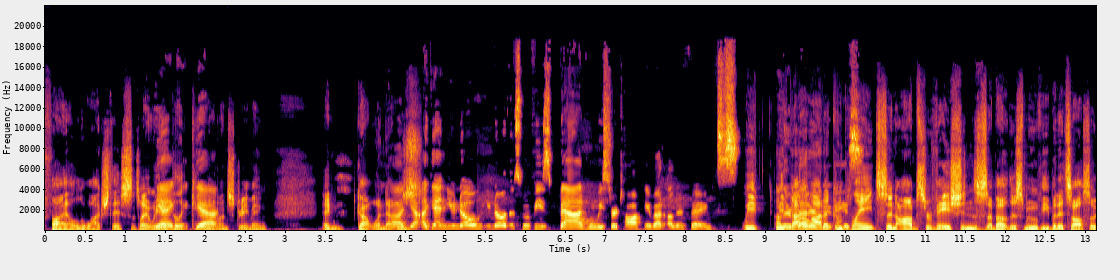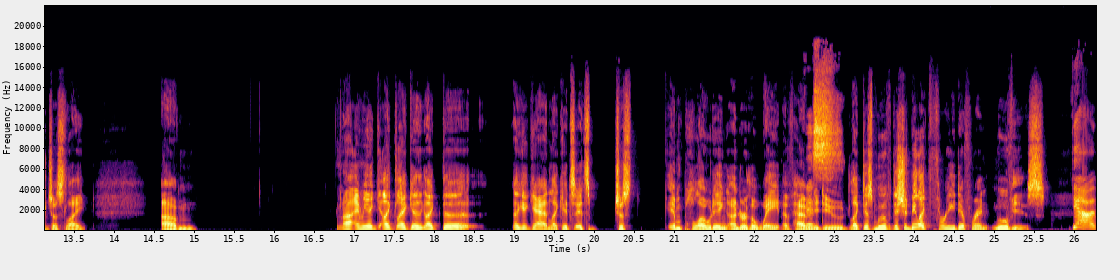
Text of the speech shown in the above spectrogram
file to watch this, and so I waited Yeah, until it came yeah. out on streaming, and got one that uh, was. yeah. Again, you know, you know this movie's bad when we start talking about other things. We've we've got a lot of complaints and observations about this movie, but it's also just like, um, I mean, like like uh, like the like again, like it's it's just imploding under the weight of having This- to do like this movie. This should be like three different movies. Yeah,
